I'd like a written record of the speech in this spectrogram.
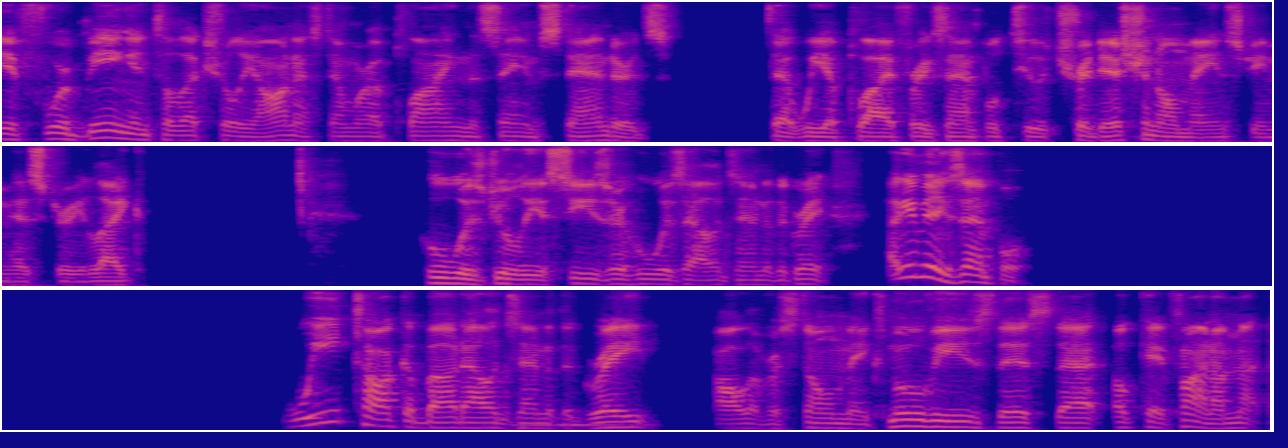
if we're being intellectually honest and we're applying the same standards that we apply, for example, to traditional mainstream history, like who was Julius Caesar, who was Alexander the Great. I'll give you an example. We talk about Alexander the Great Oliver Stone makes movies, this, that. Okay, fine. I'm not,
